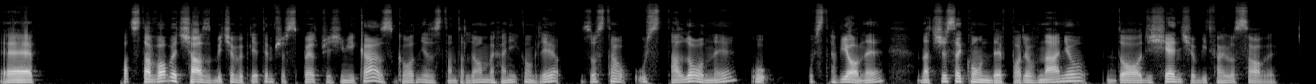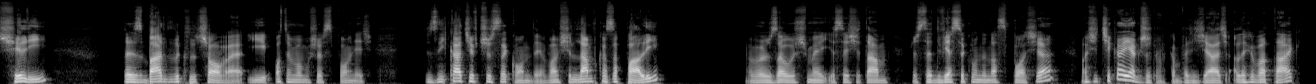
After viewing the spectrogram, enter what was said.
E, podstawowy czas bycia wykrytym przez pojazd przeciwnika zgodnie ze standardową mechaniką gry został ustalony, u, ustawiony na 3 sekundy w porównaniu do 10 w bitwach losowych. Czyli to jest bardzo kluczowe i o tym wam muszę wspomnieć. Znikacie w 3 sekundy, wam się lampka zapali, bo już załóżmy, jesteście tam przez te 2 sekundy na spocie. Właśnie ciekawe, jak żarówka będzie działać, ale chyba tak,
